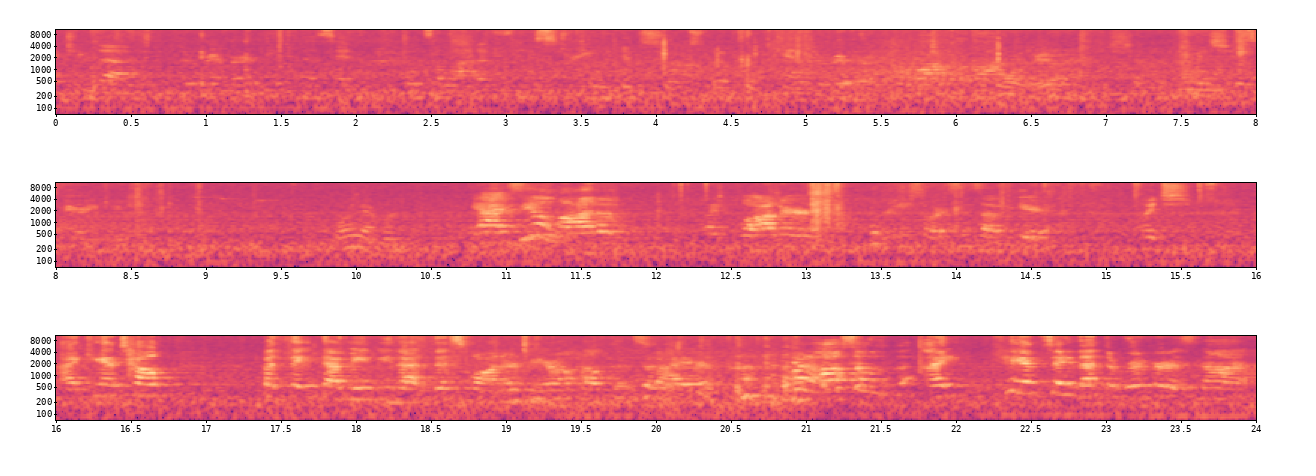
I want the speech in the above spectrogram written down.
I drew the, the river because it holds a lot of history. And the river, the walk along the river, which is very beautiful. Whatever. Yeah, I see a lot of like water resources up here, which I can't help but think that maybe that this water mural helped inspire. but also, I can't say that the river is not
